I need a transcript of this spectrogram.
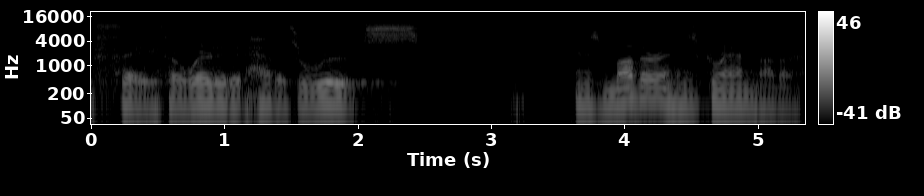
faith, or where did it have its roots? In his mother and his grandmother.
